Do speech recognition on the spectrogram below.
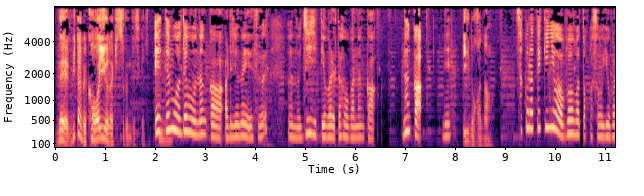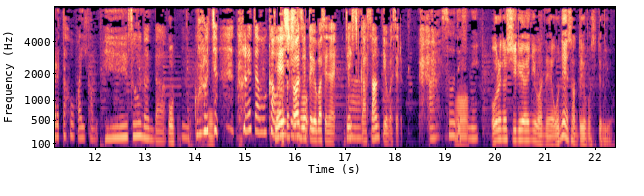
ねえ、見た目可愛いような気するんですけど。え、うんでも、でもなんか、あれじゃないです？あの、じいじって呼ばれた方がなんか、なんか、ね、いいのかな？桜的にはバーバとかそう呼ばれた方がいいかも。ー。へえ、そうなんだ。そうん。ゴロちゃん、ゴロちゃんも可ジ愛い。ェシカは絶対呼ばせない。ジェシカさんって呼ばせる。あ、そうですね。俺の知り合いにはね、お姉さんと呼ばせてるよ。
